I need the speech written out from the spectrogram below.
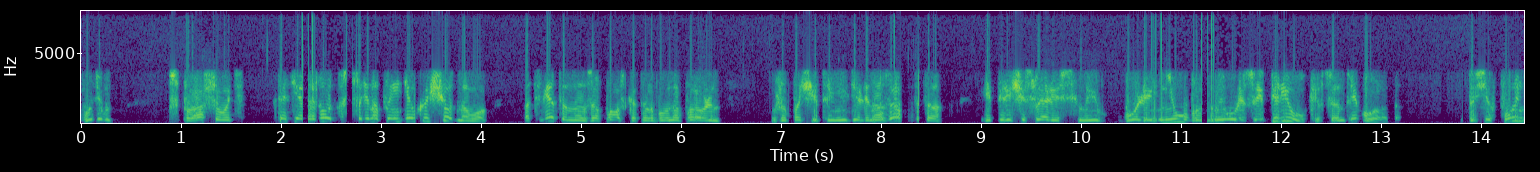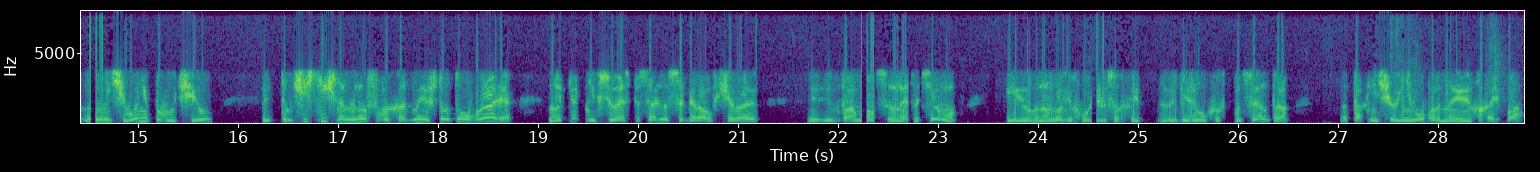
Будем спрашивать. Кстати, я жду от господина Понеделка еще одного ответа на запрос, который был направлен уже почти три недели назад. Это где перечислялись наиболее неубранные улицы и переулки в центре города. До сих пор ничего не получил. Там частично минувшие выходные что-то убрали, но отнюдь не все. Я специально собирал вчера информацию на эту тему. И на многих улицах и переулках центра так ничего и не убрано, и ходьба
